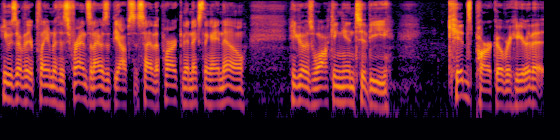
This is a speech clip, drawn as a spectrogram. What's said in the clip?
He was over there playing with his friends and I was at the opposite side of the park and the next thing I know, he goes walking into the kids park over here that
